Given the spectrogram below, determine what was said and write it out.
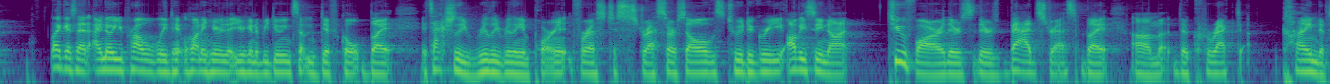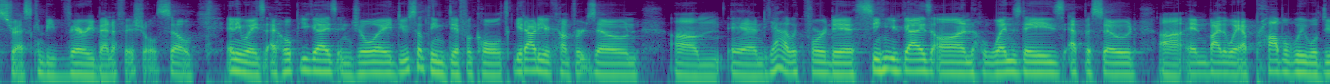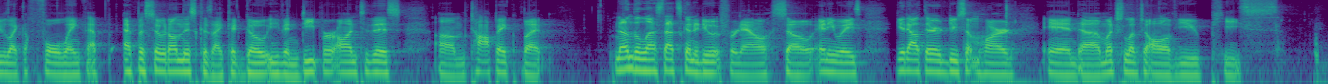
Like I said, I know you probably didn't want to hear that you're going to be doing something difficult, but it's actually really, really important for us to stress ourselves to a degree. Obviously, not too far. There's there's bad stress, but um, the correct kind of stress can be very beneficial. So, anyways, I hope you guys enjoy. Do something difficult, get out of your comfort zone. Um, and yeah, I look forward to seeing you guys on Wednesday's episode. Uh, and by the way, I probably will do like a full length ep- episode on this because I could go even deeper onto this um, topic. But nonetheless, that's going to do it for now. So, anyways, get out there, do something hard, and uh, much love to all of you. Peace.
